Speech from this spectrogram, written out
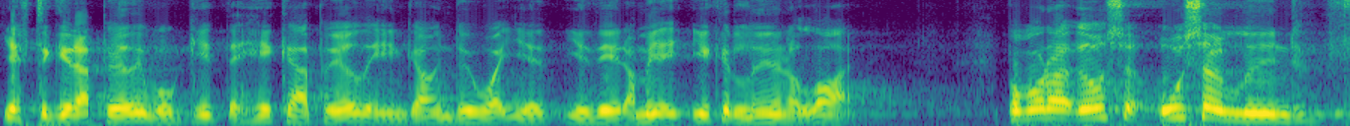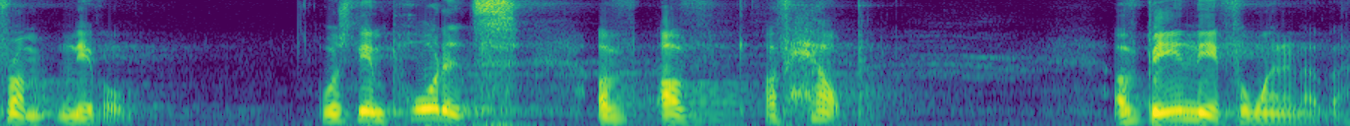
you have to get up early. Well, get the heck up early and go and do what you're, you're there. I mean, you could learn a lot. But what I also, also learned from Neville was the importance of, of, of help, of being there for one another.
